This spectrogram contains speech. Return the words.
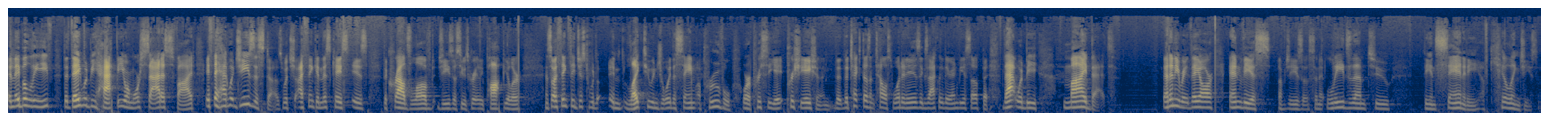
and they believe that they would be happy or more satisfied if they had what Jesus does, which I think in this case is the crowds loved Jesus. He was greatly popular. And so I think they just would like to enjoy the same approval or appreciation. The, the text doesn't tell us what it is exactly they're envious of, but that would be my bet. At any rate, they are envious of Jesus, and it leads them to the insanity of killing Jesus.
